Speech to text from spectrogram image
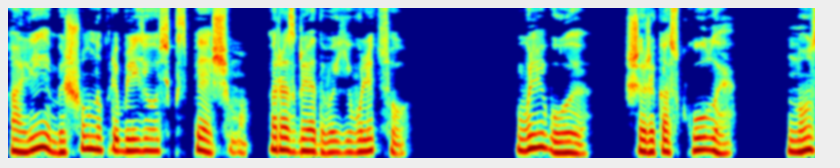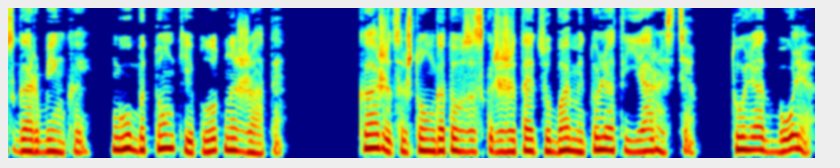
Алия бесшумно приблизилась к спящему, разглядывая его лицо. Волевое, широкоскулое, нос горбинкой, губы тонкие и плотно сжаты. Кажется, что он готов заскрежетать зубами то ли от ярости, то ли от боли.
